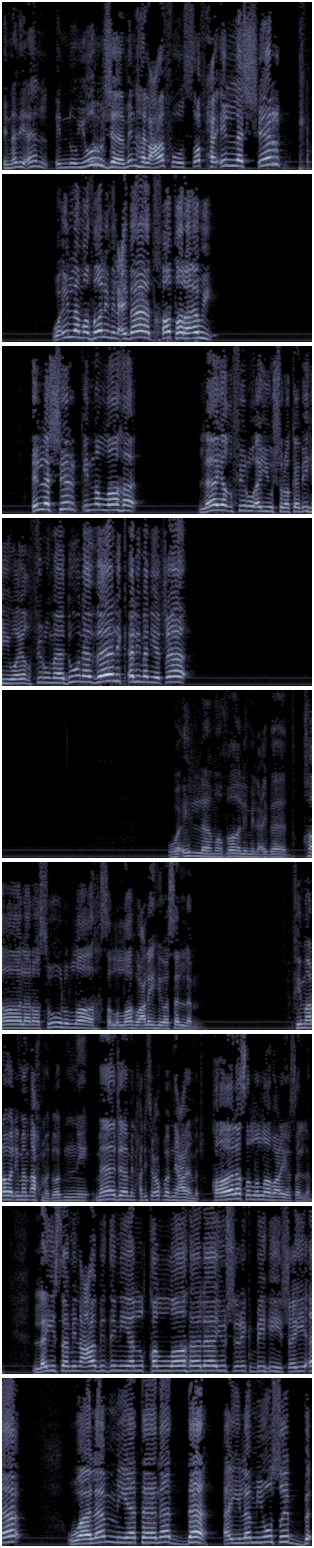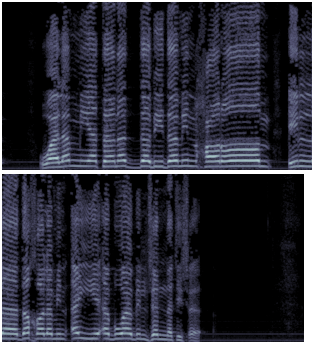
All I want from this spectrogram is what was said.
النبي قال إنه يرجى منها العفو والصفح إلا الشرك وإلا مظالم العباد خطر قوي. إلا الشرك إن الله لا يغفر أن يشرك به ويغفر ما دون ذلك لمن يشاء. وإلا مظالم العباد. قال رسول الله صلى الله عليه وسلم فيما روى الإمام أحمد وابن ماجه من حديث عقبة بن عامر. قال صلى الله عليه وسلم ليس من عبد يلقى الله لا يشرك به شيئا ولم يتندى أي لم يصب ولم يتند بدم حرام إلا دخل من أي أبواب الجنة شاء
